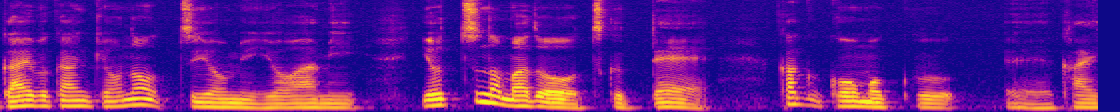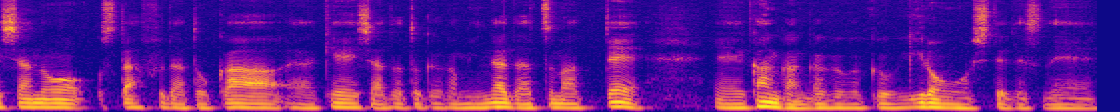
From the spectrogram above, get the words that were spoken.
外部環境の強み弱み。4つの窓を作って各項目、えー、会社のスタッフだとか経営者だとかがみんなで集まってえー、ガンガンガンガン議論をしてですね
